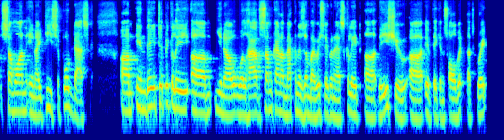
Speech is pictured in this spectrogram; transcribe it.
someone in IT support desk. Um, and they typically um, you know will have some kind of mechanism by which they're going to escalate the issue if they can solve it. That's great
